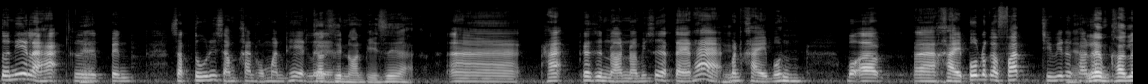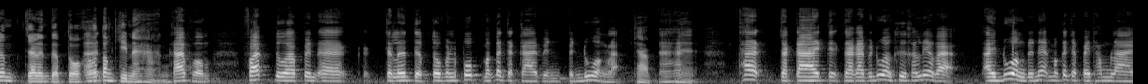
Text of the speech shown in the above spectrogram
ตัวนี้แหละฮะคือเนี่ยเป็นศัตรูที่สำคัญของมันเทศเลย ก็คือหนอนผีเสื้อ อ่าฮะก็คือหนอนหนอนผีเสื้อ แต่ถ้ามันไข่บนบอ่าอ่าไข่ปุ๊บแล้วก็ฟักชีวิตของเขาเริ่มเขาเริ่มเจริญเติบโตเขาเอ่ก็อต้องกินอาหาร ครับผม ฟักตัวเป็นเอ่อเจริญเติบโตมันปุ๊บมันก็จะกลายเป็นเป็นด้วงละครับอ่าฮะเนี่ยถ้าจะกลายจะกลายเป็นด้วงคือเขาเรียกว่าไอ้ด้วงตัวเนี้ยมันก็จะไปทำลาย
